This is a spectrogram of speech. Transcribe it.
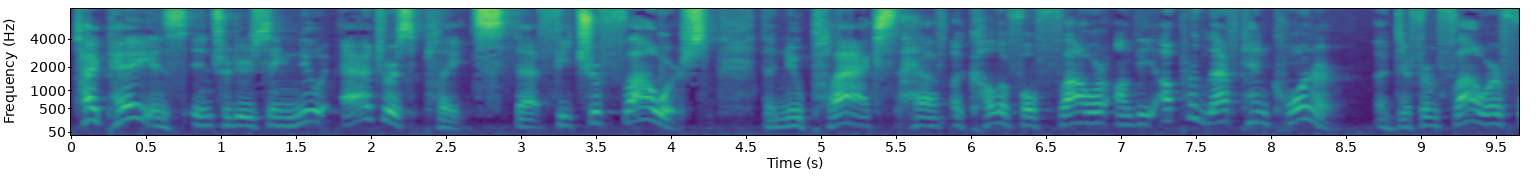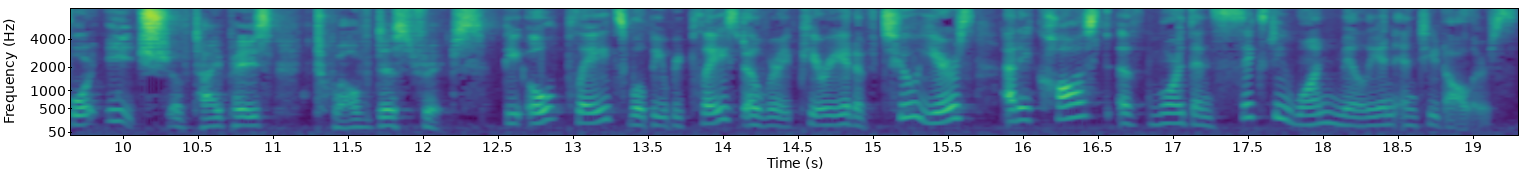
Taipei is introducing new address plates that feature flowers. The new plaques have a colorful flower on the upper left hand corner a different flower for each of Taipei's 12 districts. The old plates will be replaced over a period of two years at a cost of more than 61 million NT dollars.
